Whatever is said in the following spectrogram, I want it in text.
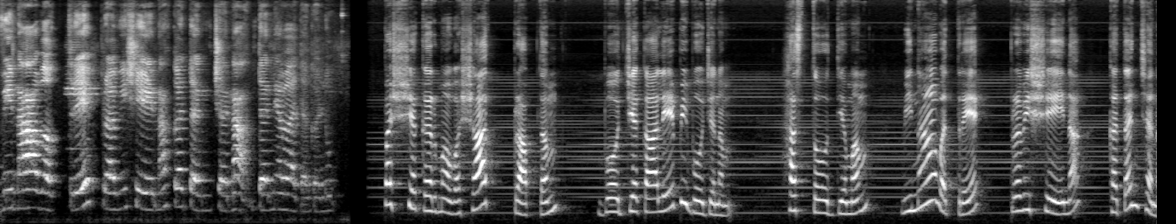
ವಿನಾವಕ್ತ್ರೆ ಪ್ರವಿಶೇನ ಕಥಂಚನ ಧನ್ಯವಾದಗಳು. ಪಶ್ಯಕರ್ಮವಶಾತ್ ಪ್ರಾಪ್ತಂ ಭೋಜ್ಯಕಾಲೇಪಿ ಭೋಜನಂ. ಹಸ್ತೋದ್ಯಮಂ ವಿನಾವತ್ರೆ ಪ್ರವಿಶ್ಯೇನ ಕಥಂಚನ.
